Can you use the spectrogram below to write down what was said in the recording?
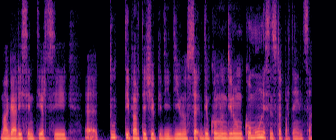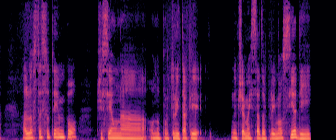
magari sentirsi eh, tutti partecipi di, di, uno, di, un, di un comune senso di appartenenza allo stesso tempo ci sia una, un'opportunità che non c'è mai stata prima, ossia di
